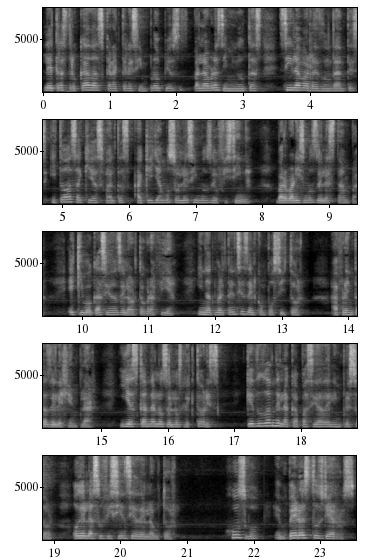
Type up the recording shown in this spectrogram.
letras trocadas, caracteres impropios, palabras diminutas, sílabas redundantes y todas aquellas faltas a que llamo solésimos de oficina, barbarismos de la estampa, equivocaciones de la ortografía, inadvertencias del compositor, afrentas del ejemplar y escándalos de los lectores, que dudan de la capacidad del impresor o de la suficiencia del autor. Juzgo, empero, estos hierros,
